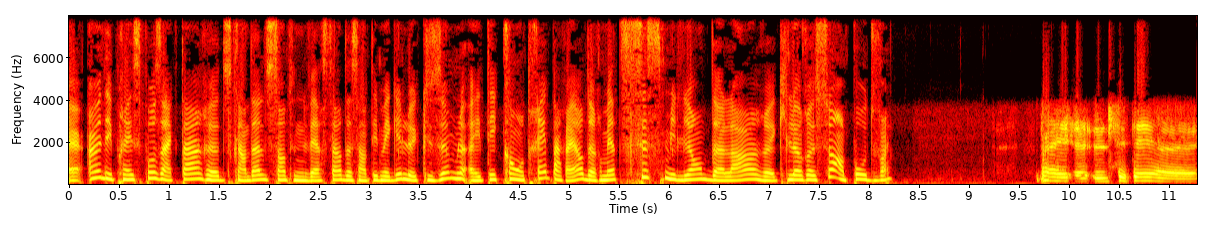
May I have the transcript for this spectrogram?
Euh, un des principaux acteurs du scandale du Centre universitaire de santé McGill, le CUSUM, a été contraint par ailleurs de remettre 6 millions de dollars qu'il a reçus en pot de vin. Ben, euh, c'était euh,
